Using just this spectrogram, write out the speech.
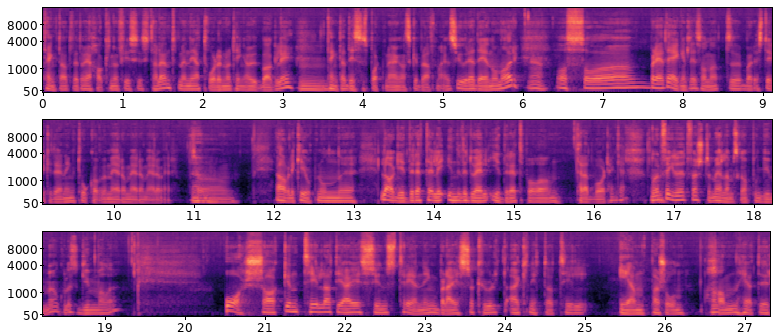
tenkte at vet du, jeg har ikke noe fysisk talent, men jeg tåler når ting er ubehagelig, så tenkte jeg at disse sportene er ganske bra for meg. Så gjorde jeg det i noen år. Og så ble det egentlig sånn at bare styrketrening tok over mer og mer og mer. og mer. Så jeg har vel ikke gjort noen uh, lagidrett eller individuell idrett på 30 år, tenker jeg. Når fikk du ditt første medlemskap på gymmet, og hvordan gym var det? Årsaken til at jeg syns trening blei så kult, er knytta til én person. Han heter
